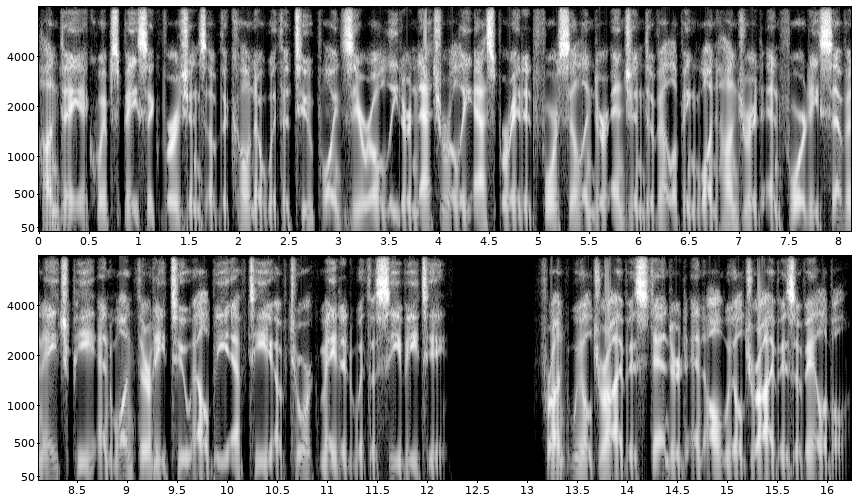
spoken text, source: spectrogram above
Hyundai equips basic versions of the Kona with a 2.0-liter naturally aspirated four-cylinder engine developing 147 HP and 132 lb-ft of torque mated with a CVT. Front-wheel drive is standard and all-wheel drive is available.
